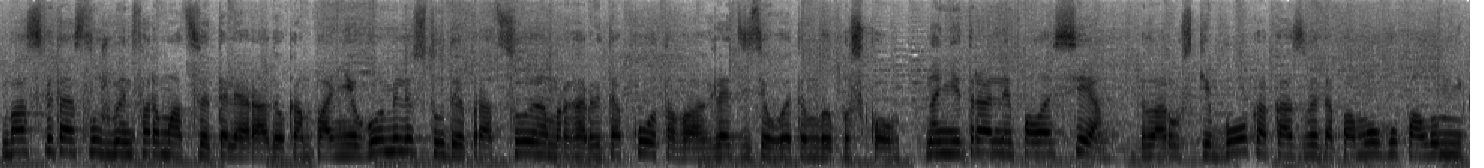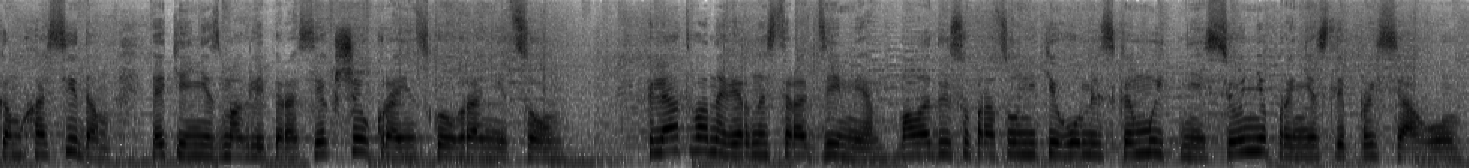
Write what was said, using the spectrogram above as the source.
Вас вітае служба інфармацыі тэлерадыокампаніі гомелі студыі працуе Маргарыта Котава. Глядзіце ў гэтым выпуску. На нейтральнай паласе беларускі бок аказвае дапамогу паломнікам хасідам, якія не змаглі перасекшы украінскую граніцу. Клятва на вернасць радзіме. Маладыя супрацоўнікі гомельскай мытні сёння прынеслі прысягу.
